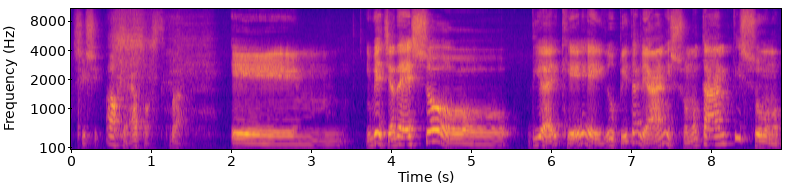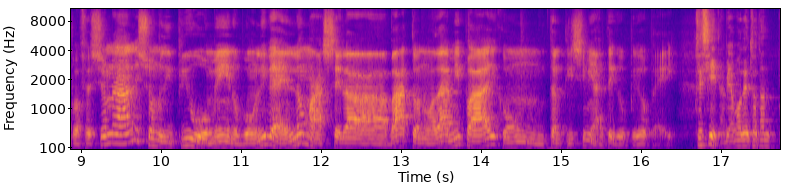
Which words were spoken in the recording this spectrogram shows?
Sì, sì. Ok, a posto, bravo. E mm, invece adesso direi che i gruppi italiani sono tanti, sono professionali, sono di più o meno buon livello, ma se la battono ad armi pari con tantissimi altri gruppi europei. Sì, sì, l'abbiamo detto tant-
